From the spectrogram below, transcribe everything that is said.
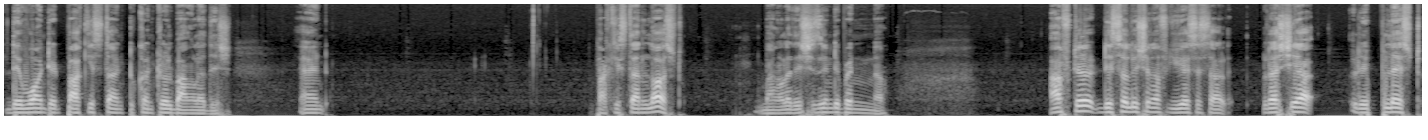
They wanted Pakistan to control Bangladesh. And Pakistan lost. Bangladesh is independent now. After dissolution of USSR, Russia replaced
